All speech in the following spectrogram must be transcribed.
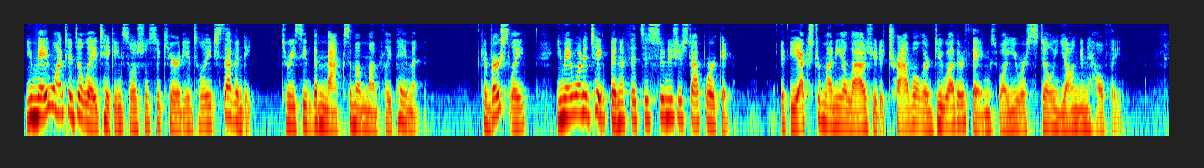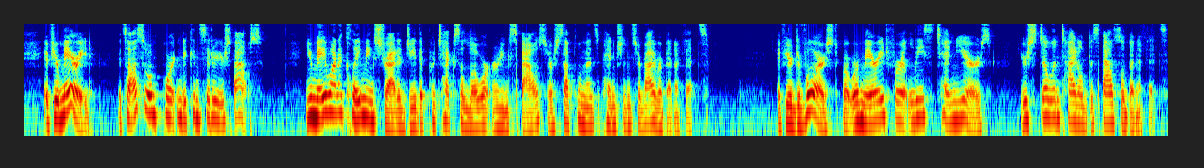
you may want to delay taking Social Security until age 70 to receive the maximum monthly payment. Conversely, you may want to take benefits as soon as you stop working, if the extra money allows you to travel or do other things while you are still young and healthy. If you're married, it's also important to consider your spouse. You may want a claiming strategy that protects a lower earning spouse or supplements pension survivor benefits. If you're divorced but were married for at least 10 years, you're still entitled to spousal benefits.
